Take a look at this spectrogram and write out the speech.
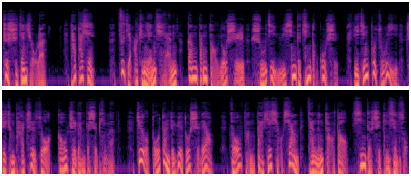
这时间久了，他发现。自己二十年前刚当导游时熟记于心的青岛故事，已经不足以支撑他制作高质量的视频了。只有不断的阅读史料、走访大街小巷，才能找到新的视频线索。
